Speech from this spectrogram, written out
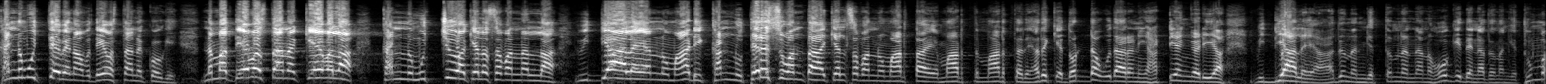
ಕಣ್ಣು ಮುಚ್ಚೇವೆ ನಾವು ದೇವಸ್ಥಾನಕ್ಕೆ ಹೋಗಿ. ನಮ್ಮ ದೇವಸ್ಥಾನ ಕೇವಲ ಕಣ್ಣು ಮುಚ್ಚುವ ಕೆಲಸವನ್ನಲ್ಲ ವಿದ್ಯಾಲಯವನ್ನು ಮಾಡಿ ಕಣ್ಣು ತೆರೆಸುವಂತಹ ಕೆಲಸವನ್ನು ಮಾಡ್ತಾ ಮಾಡ್ತ ಮಾಡ್ತದೆ. ಅದಕ್ಕೆ ದೊಡ್ಡ ಉದಾಹರಣೆ ಹಟ್ಟಿ ಹಟ್ಟಿಯಂಗಡಿಯ ವಿದ್ಯಾಲಯ. ಅದು ನನಗೆ ತುಂಬ ನಾನು ಹೋಗಿದ್ದೇನೆ. ಅದು ನನಗೆ ತುಂಬ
